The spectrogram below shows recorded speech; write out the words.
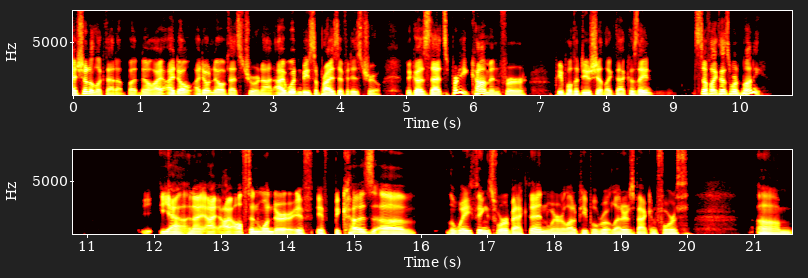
I should have looked that up, but no, I, I don't. I don't know if that's true or not. I wouldn't be surprised if it is true, because that's pretty common for people to do shit like that because they stuff like that's worth money. Yeah, and I, I, I often wonder if if because of the way things were back then, where a lot of people wrote letters back and forth, um, it- n- n-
